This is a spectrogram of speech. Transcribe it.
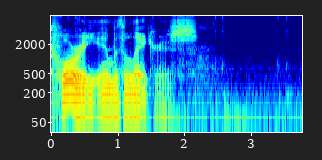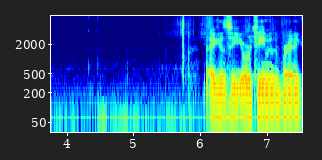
Corey in with the Lakers. I can see your team in the break.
